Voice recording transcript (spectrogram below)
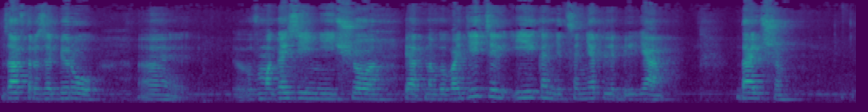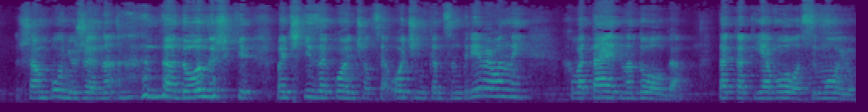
Завтра заберу э, в магазине еще пятновыводитель и кондиционер для белья. Дальше. Шампунь уже на, на донышке почти закончился. Очень концентрированный, хватает надолго. Так как я волосы мою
